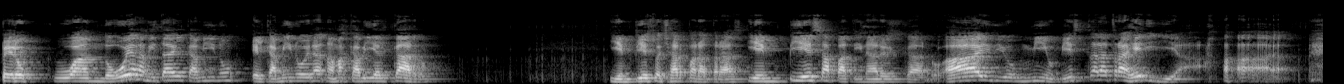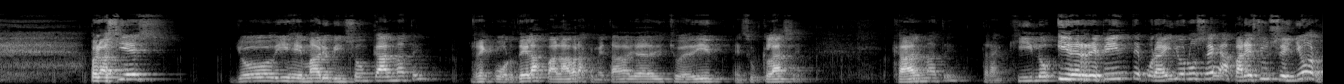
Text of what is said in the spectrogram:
Pero cuando voy a la mitad del camino, el camino era, nada más cabía el carro y empiezo a echar para atrás y empieza a patinar el carro. Ay, Dios mío, empieza la tragedia. Pero así es. Yo dije, Mario Pinzón, cálmate. Recordé las palabras que me estaba ya dicho Edith en su clase. Cálmate, tranquilo. Y de repente por ahí, yo no sé, aparece un señor.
